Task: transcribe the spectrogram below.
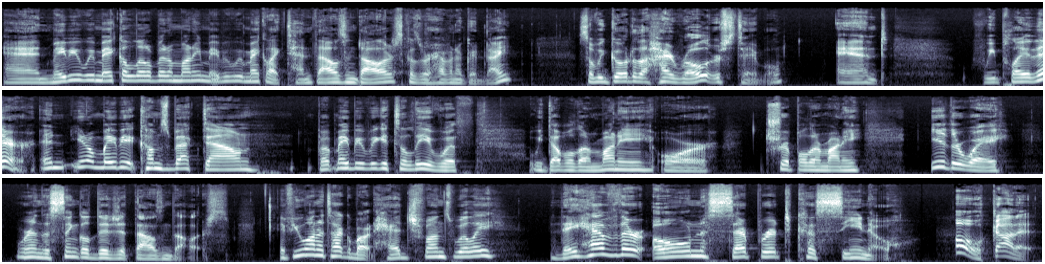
and maybe we make a little bit of money. Maybe we make like ten thousand dollars because we're having a good night. So we go to the high rollers table and we play there. And you know, maybe it comes back down, but maybe we get to leave with we doubled our money or tripled our money. Either way, we're in the single digit thousand dollars. If you want to talk about hedge funds, Willie, they have their own separate casino. Oh, got it.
